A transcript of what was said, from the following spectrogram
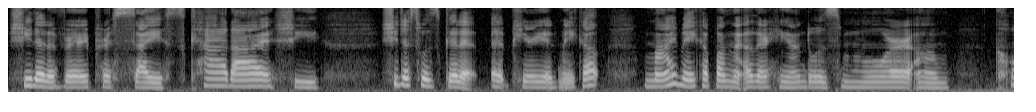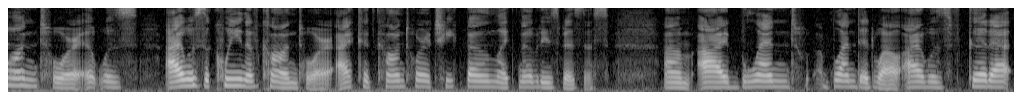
She did a very precise cat eye. She she just was good at, at period makeup. My makeup, on the other hand, was more um, contour. It was I was the queen of contour. I could contour a cheekbone like nobody's business. Um, I blend blended well. I was good at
